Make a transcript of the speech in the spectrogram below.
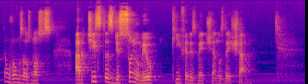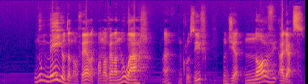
Então vamos aos nossos artistas de sonho meu que infelizmente já nos deixaram. No meio da novela, com a novela no ar, né? inclusive, no dia 9, aliás,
